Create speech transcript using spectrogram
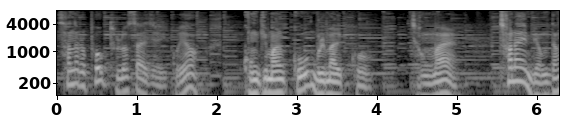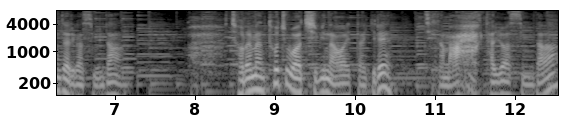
산으로 폭 둘러싸여져 있고요. 공기 맑고 물 맑고 정말 천하의 명당 자리 같습니다. 와, 저렴한 토지와 집이 나와 있다길래 제가 막 달려왔습니다.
